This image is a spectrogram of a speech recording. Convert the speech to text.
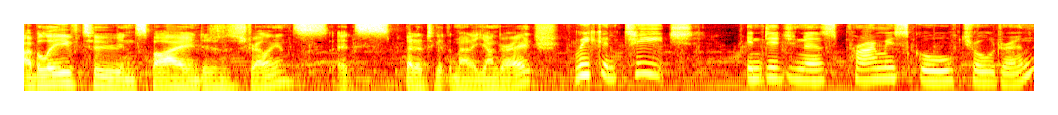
I believe to inspire Indigenous Australians, it's better to get them at a younger age. We can teach Indigenous primary school children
